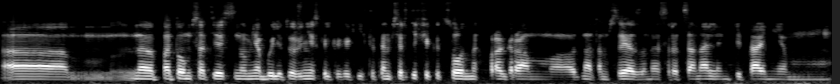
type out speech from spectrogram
потом, соответственно, у меня были тоже несколько каких-то там сертификационных программ. Одна там связанная с рациональным питанием,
